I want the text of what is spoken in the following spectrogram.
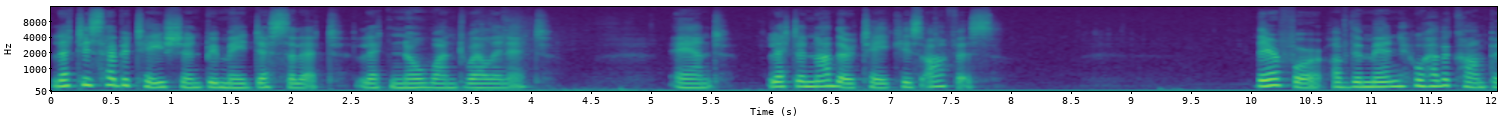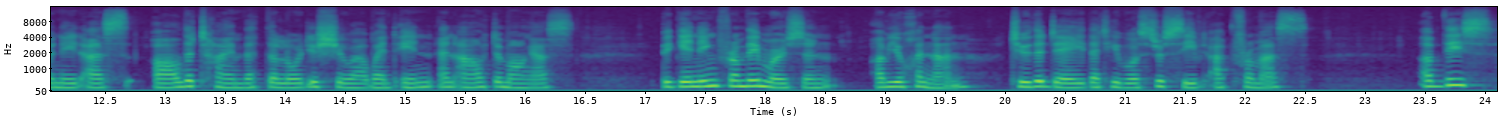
Let his habitation be made desolate, let no one dwell in it and let another take his office. Therefore, of the men who have accompanied us all the time that the Lord Yeshua went in and out among us, beginning from the immersion of Yohanan to the day that he was received up from us, of these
